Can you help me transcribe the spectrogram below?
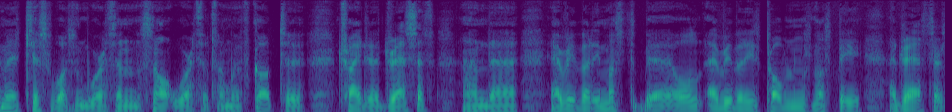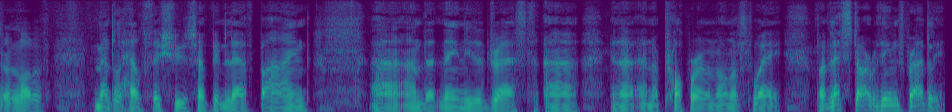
I mean, it just wasn't worth it, and it's not worth it, and we've got to try to address it. And uh, everybody must, uh, all everybody's problems must be addressed. There's a lot of mental health issues have been left behind, uh, and that they need addressed uh, in a, in a proper and honest way. But let's start with Eames Bradley.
